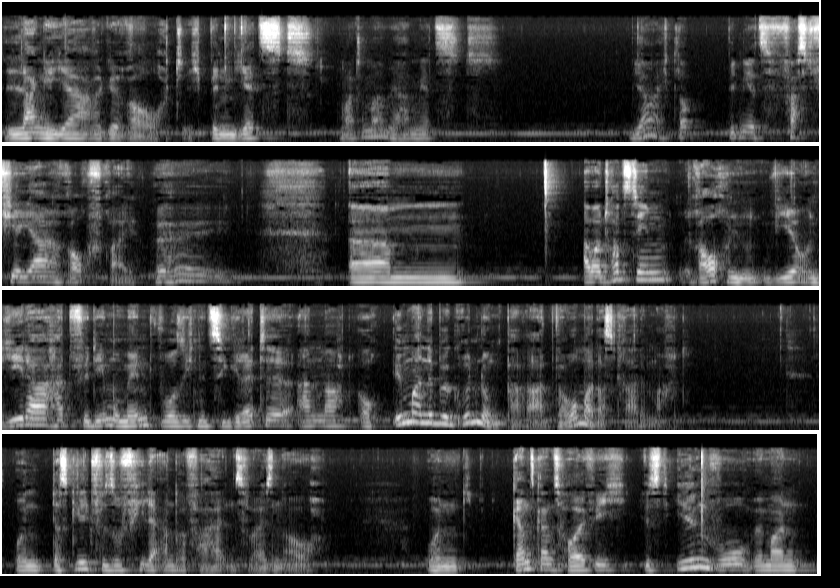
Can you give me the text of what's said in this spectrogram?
lange Jahre geraucht. Ich bin jetzt, warte mal, wir haben jetzt, ja, ich glaube, bin jetzt fast vier Jahre rauchfrei. Ähm, aber trotzdem rauchen wir und jeder hat für den Moment, wo er sich eine Zigarette anmacht, auch immer eine Begründung parat, warum er das gerade macht. Und das gilt für so viele andere Verhaltensweisen auch. Und ganz, ganz häufig ist irgendwo, wenn man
